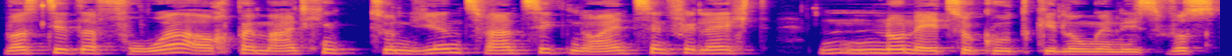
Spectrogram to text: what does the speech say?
was dir davor, auch bei manchen Turnieren 2019 vielleicht noch nicht so gut gelungen ist. Was,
